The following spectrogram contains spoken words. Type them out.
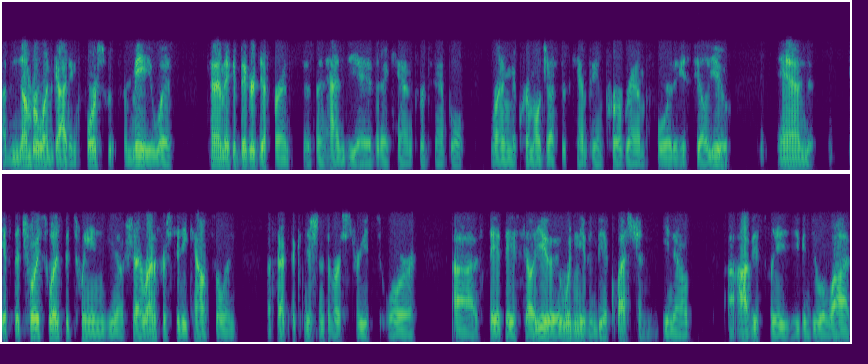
uh, the number one guiding force for me was can I make a bigger difference as Manhattan DA than I can, for example, running the criminal justice campaign program for the ACLU? And if the choice was between, you know, should I run for city council and affect the conditions of our streets or uh, stay at the ACLU, it wouldn't even be a question. You know, uh, obviously you can do a lot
